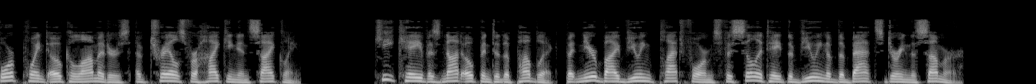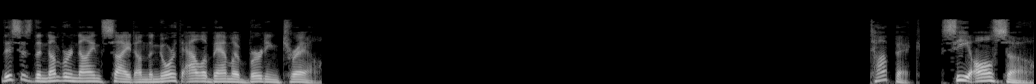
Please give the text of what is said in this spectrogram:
oh kilometers of trails for hiking and cycling. Key Cave is not open to the public, but nearby viewing platforms facilitate the viewing of the bats during the summer. This is the number 9 site on the North Alabama Birding Trail. See also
